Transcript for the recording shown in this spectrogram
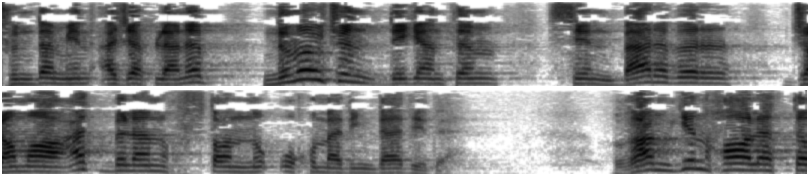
Shunda men ajablanib nima uchun? degandim sen baribir jamoat bilan xuftonni o'qimadingda dedi. G'amgin holatda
